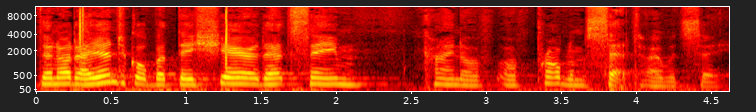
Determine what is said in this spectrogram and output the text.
they're not identical, but they share that same kind of, of problem set, I would say.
